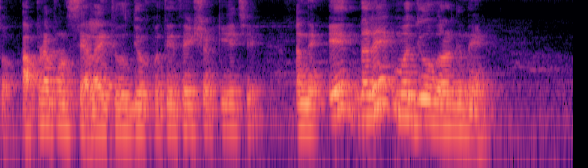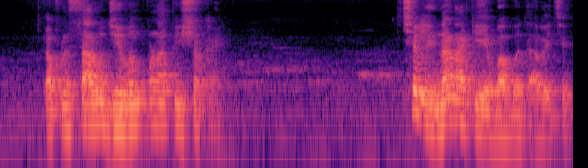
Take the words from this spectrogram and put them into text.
તો આપણે પણ સહેલાઈથી ઉદ્યોગપતિ થઈ શકીએ છીએ. અને એ દરેક મજૂર વર્ગને આપણે સારું જીવન પણ આપી શકાય. છેલ્લી નાણાકીય બાબત આવે છે.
